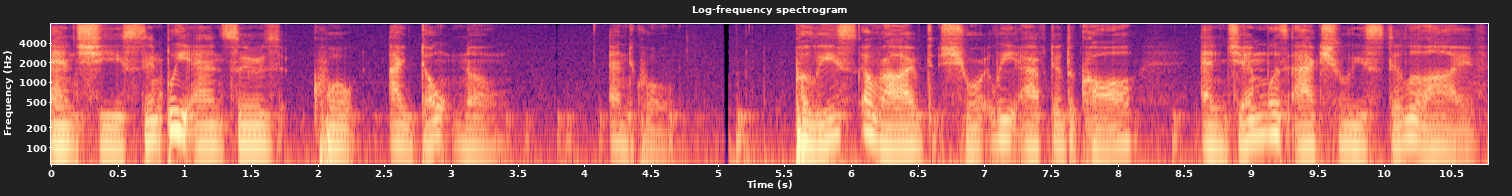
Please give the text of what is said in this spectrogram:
And she simply answers, quote, I don't know, end quote. Police arrived shortly after the call, and Jim was actually still alive.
